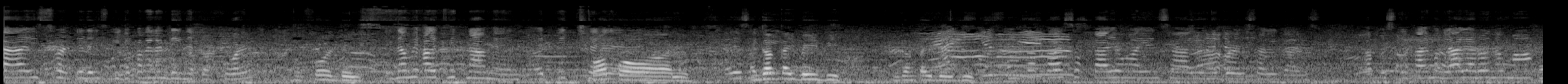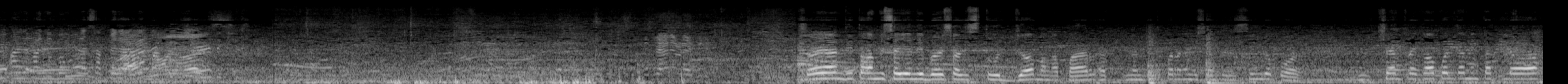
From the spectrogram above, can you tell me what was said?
Guys, for today's video, pangalang day na to, 4. Four days. Tignan mo yung outfit namin. Outfit check. Sige. Hanggang kay baby. Hanggang kay baby. Ang papasok tayo ngayon sa Universal, guys. Tapos di tayo maglalaro ng mga kung ano-ano bang nasa ng pictures. So ayan, dito kami sa Universal Studio, mga par. At nandito pa rin kami siyempre sa Singapore. Siyempre, couple kaming tatlo.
